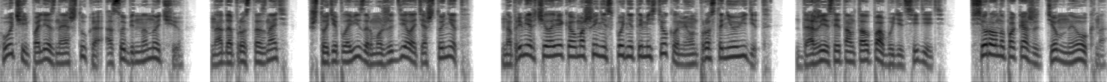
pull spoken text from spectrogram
Очень полезная штука, особенно ночью. Надо просто знать, что тепловизор может делать, а что нет? Например, человека в машине с поднятыми стеклами он просто не увидит. Даже если там толпа будет сидеть. Все равно покажет темные окна.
